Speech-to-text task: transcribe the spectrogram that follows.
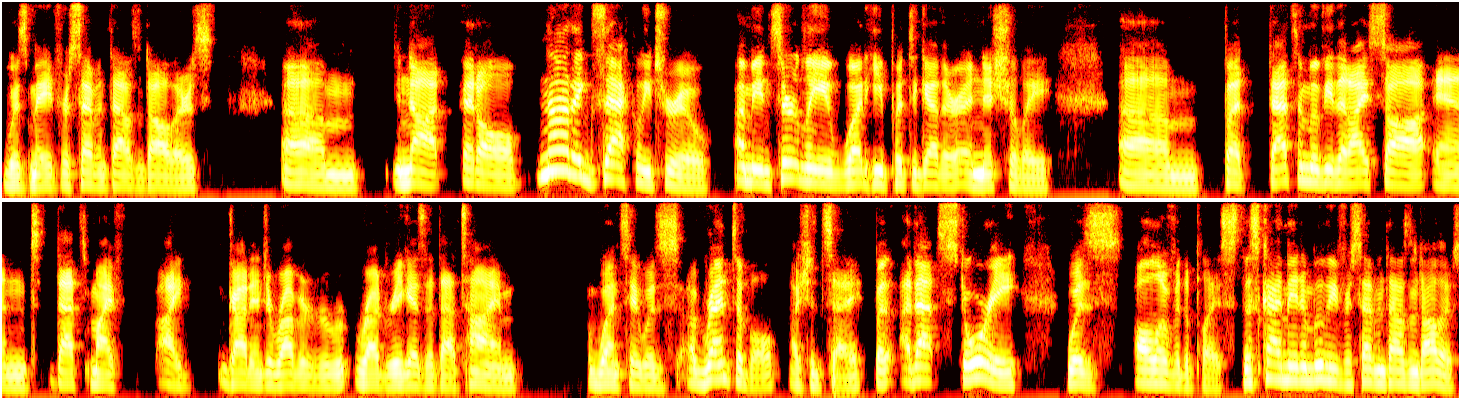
was made for seven thousand dollars. Um, not at all, not exactly true. I mean, certainly what he put together initially. Um but that's a movie that i saw and that's my i got into robert rodriguez at that time once it was uh, rentable i should say. But that story was all over the place. This guy made a movie for $7000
